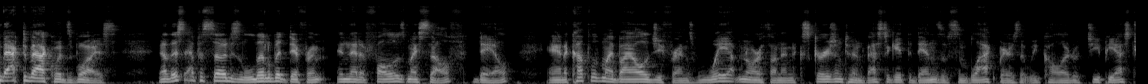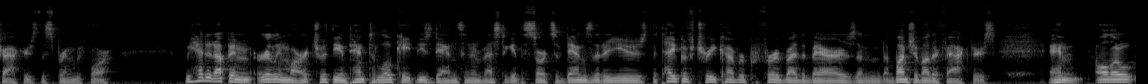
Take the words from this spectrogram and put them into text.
back to Backwoods Boys. Now, this episode is a little bit different in that it follows myself, Dale, and a couple of my biology friends way up north on an excursion to investigate the dens of some black bears that we'd collared with GPS trackers the spring before. We headed up in early March with the intent to locate these dens and investigate the sorts of dens that are used, the type of tree cover preferred by the bears, and a bunch of other factors. And although,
